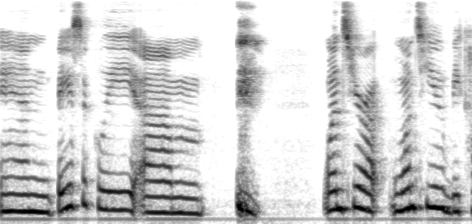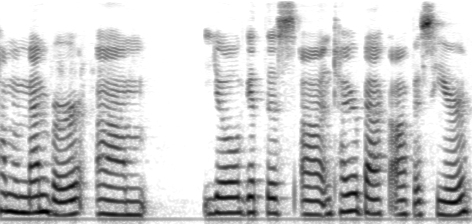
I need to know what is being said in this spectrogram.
And basically, um, once you're once you become a member, um, you'll get this uh, entire back office here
